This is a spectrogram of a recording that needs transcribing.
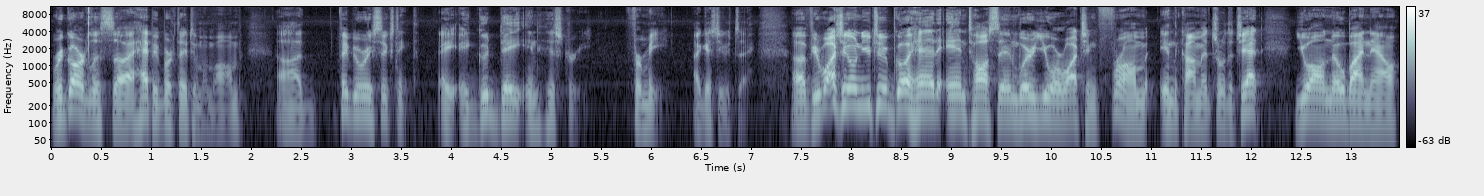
regardless, uh, happy birthday to my mom. Uh, February 16th, a, a good day in history for me, I guess you could say. Uh, if you're watching on YouTube, go ahead and toss in where you are watching from in the comments or the chat. You all know by now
